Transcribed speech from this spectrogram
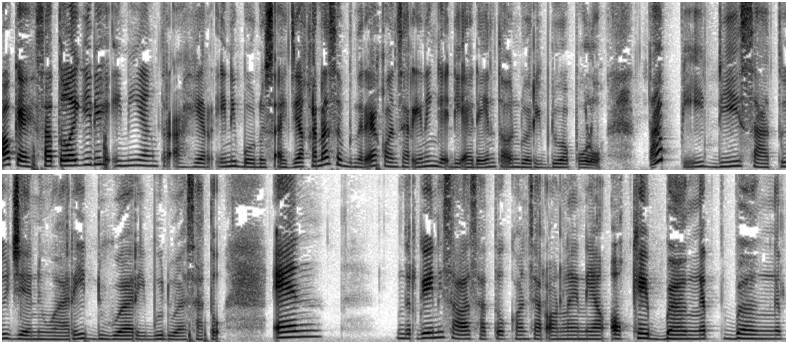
Oke, okay, satu lagi deh ini yang terakhir. Ini bonus aja karena sebenarnya konser ini nggak diadain tahun 2020. Tapi di 1 Januari 2021. And menurut gue ini salah satu konser online yang oke okay banget banget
